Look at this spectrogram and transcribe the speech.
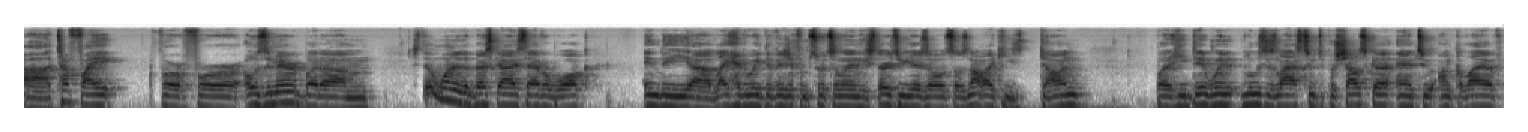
uh, tough fight for for Ozdemir, but um, still one of the best guys to ever walk in the uh, light heavyweight division from Switzerland. He's 32 years old, so it's not like he's done. But he did win, lose his last two to Prochazka and to Ankalaev.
